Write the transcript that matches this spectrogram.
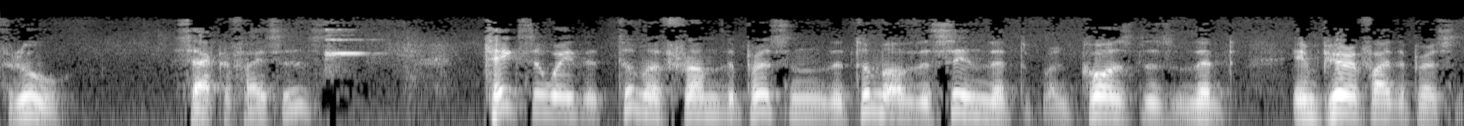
through sacrifices takes away the tumah from the person, the tumah of the sin that caused this, that impurified the person.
